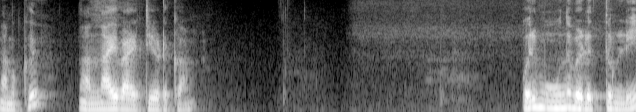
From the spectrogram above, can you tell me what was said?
നമുക്ക് നന്നായി വഴറ്റിയെടുക്കാം. ഒരു മൂന്ന് വെളുത്തുള്ളി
